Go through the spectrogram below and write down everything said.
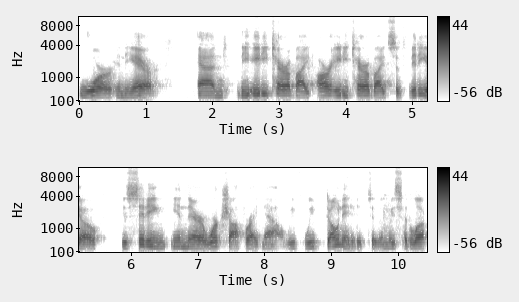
war in the air. And the 80 terabyte, our 80 terabytes of video is sitting in their workshop right now. We've, we've donated it to them. We said, look,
